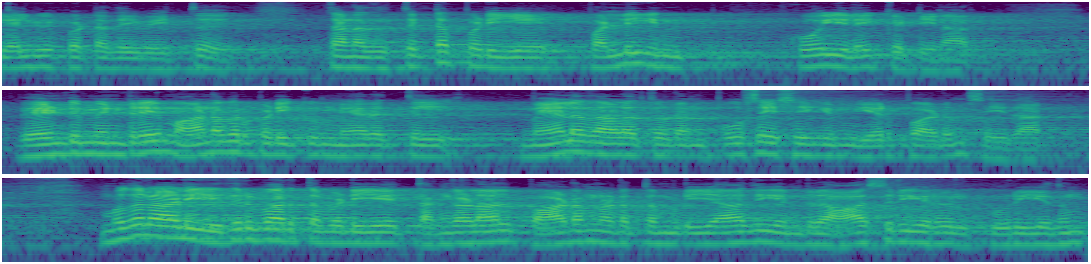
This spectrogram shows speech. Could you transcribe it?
கேள்விப்பட்டதை வைத்து தனது திட்டப்படியே பள்ளியின் கோயிலை கட்டினார். வேண்டுமென்றே மாணவர் படிக்கும் நேரத்தில் மேலதாளத்துடன் பூசை செய்யும் ஏற்பாடும் செய்தார். முதலாளி எதிர்பார்த்தபடியே தங்களால் பாடம் நடத்த முடியாது என்று ஆசிரியர்கள் கூறியதும்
